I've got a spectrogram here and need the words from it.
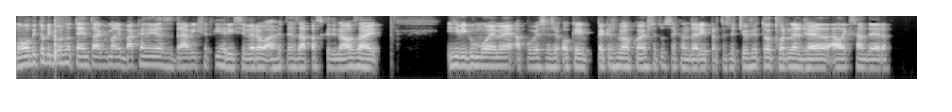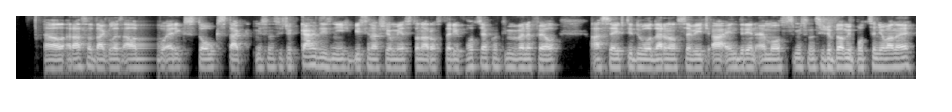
mohol by to byť možno tento, ak by mali Buccaneers zdravých všetkých receiverov a že ten zápas, kedy naozaj ich vygumujeme a povie sa, že OK, Packers majú konečne tú secondary, pretože či už je to corner Jail, Alexander, Russell Douglas alebo Eric Stokes, tak myslím si, že každý z nich by si našiel miesto na rosteri v hociakom týme v NFL a safety duo Darnell Savage a Adrian Amos, myslím si, že veľmi podceňované.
